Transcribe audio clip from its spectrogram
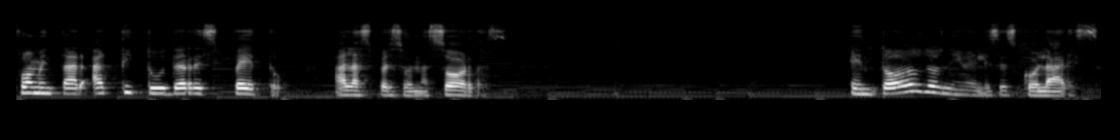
Fomentar actitud de respeto a las personas sordas en todos los niveles escolares.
